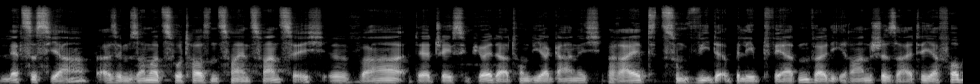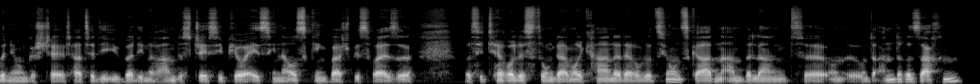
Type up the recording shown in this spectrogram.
letztes Jahr, also im Sommer 2022, äh, war der JCPOA, der Atomdeal, ja gar nicht bereit zum Wiederbelebt werden, weil die iranische Seite ja Vorbedingungen gestellt hatte, die über den Rahmen des JCPOAs hinausging, beispielsweise Weise, was die Terrorlistung der Amerikaner, der Revolutionsgarden anbelangt äh, und, und andere Sachen.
